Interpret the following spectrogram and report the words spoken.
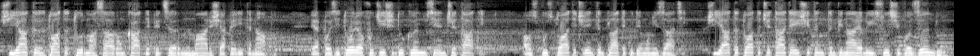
Și iată, toată turma s-a aruncat de pe țărm mare și a perit în apă, iar păzitorii au fugit și ducându-se în cetate, au spus toate cele întâmplate cu demonizații. Și iată toată cetatea a ieșit în întâmpinarea lui Isus și văzându-l,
